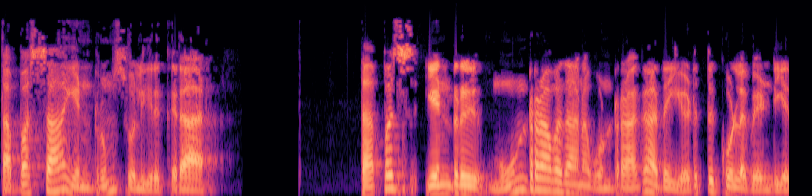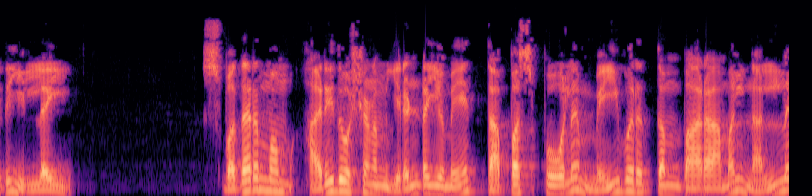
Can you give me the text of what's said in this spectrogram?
தபஸா என்றும் சொல்லியிருக்கிறார். தபஸ் என்று மூன்றாவதான ஒன்றாக அதை எடுத்துக்கொள்ள வேண்டியது இல்லை. ஸ்வதர்மம் ஹரிதோஷணம் இரண்டையுமே தபஸ் போல மெய்வருத்தம் பாராமல் நல்ல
